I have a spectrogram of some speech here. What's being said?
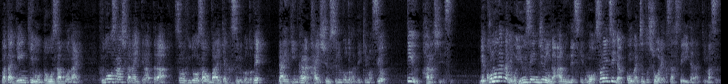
また現金も動産もない。不動産しかないってなったら、その不動産を売却することで、代金から回収することができますよ。っていう話です。で、この中でも優先順位があるんですけども、それについては今回ちょっと省略させていただきます。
